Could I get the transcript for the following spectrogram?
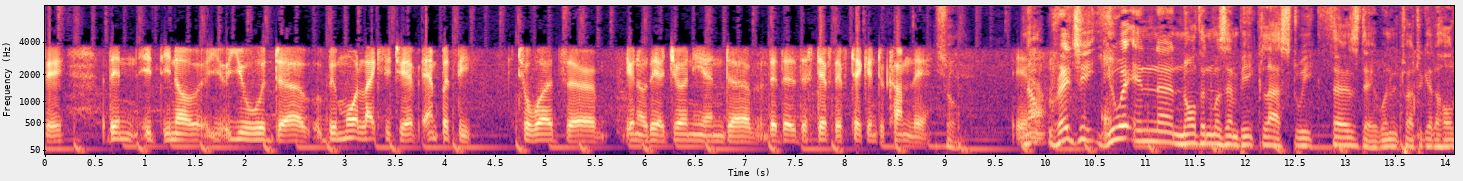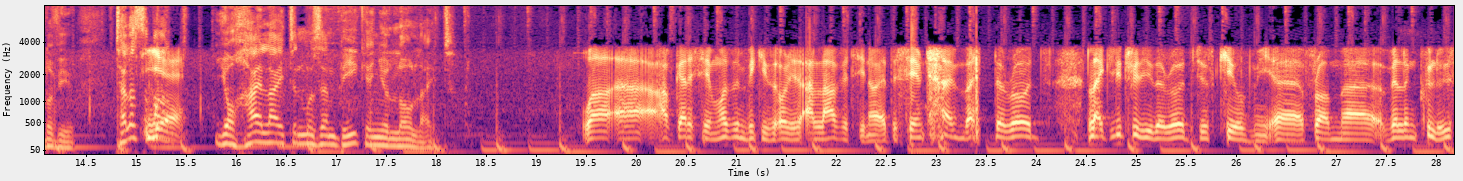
SA, then it you know you, you would uh, be more likely to have empathy towards uh, you know their journey and uh, the, the, the steps they've taken to come there. Sure. You now, know. Reggie, you were in uh, northern Mozambique last week, Thursday, when we tried to get a hold of you. Tell us about yeah. your highlight in Mozambique and your low light. Well, uh, I've got to say, Mozambique is always, I love it, you know, at the same time, but the roads, like literally the roads just killed me. Uh, from uh, Vilanculos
